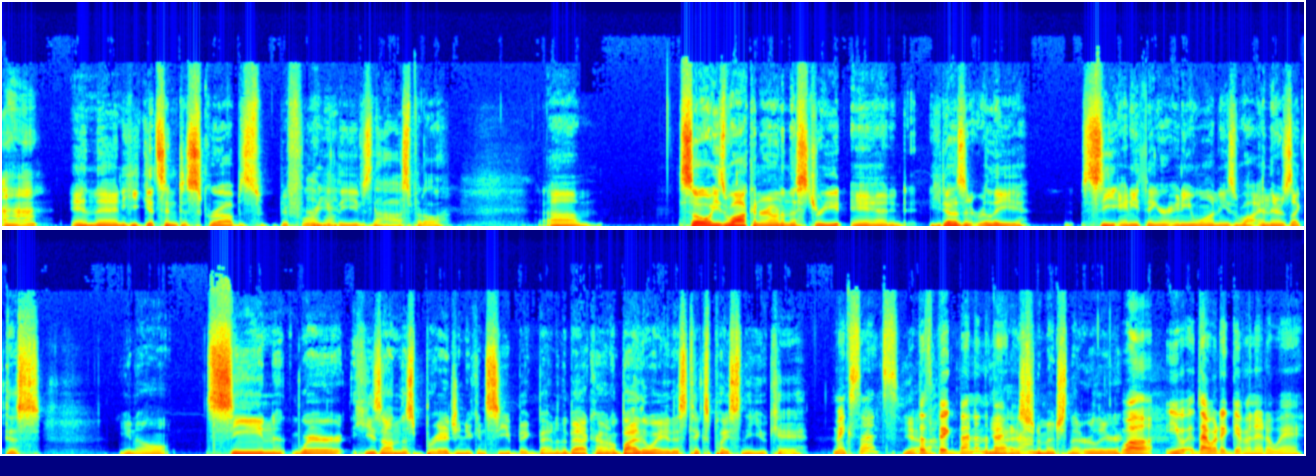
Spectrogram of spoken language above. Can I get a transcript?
Uh huh. and then he gets into scrubs before he leaves the hospital. Um, so he's walking around on the street and he doesn't really see anything or anyone. He's wa- and there's like this, you know, scene where he's on this bridge and you can see Big Ben in the background. Oh, by the mm. way, this takes place in the UK. Makes sense. Yeah. With Big Ben in the background. yeah, I should have mentioned that earlier. Well, you that would have given it away.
